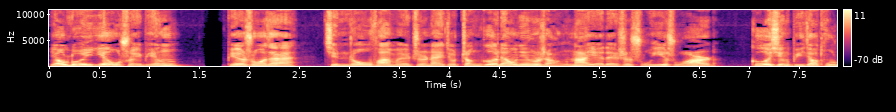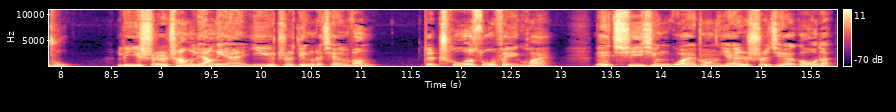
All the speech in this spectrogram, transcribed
要论业务水平，别说在锦州范围之内，就整个辽宁省那也得是数一数二的。个性比较突出。李世昌两眼一直盯着前方，这车速飞快，那奇形怪状岩石结构的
